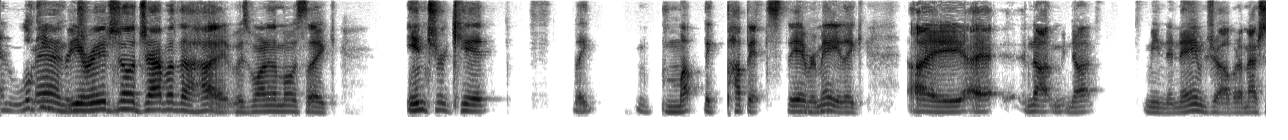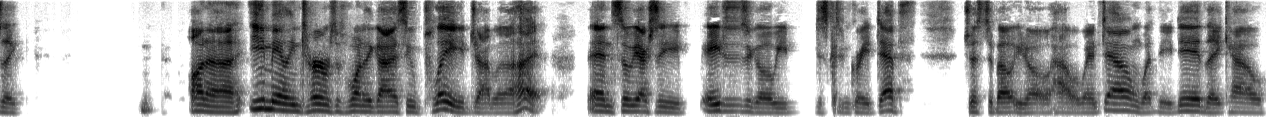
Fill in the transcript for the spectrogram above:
and looking Man, the original Jabba the Hutt was one of the most like intricate, like mu- like puppets they ever Mhm. made. Like I, I not not mean the name drop, but I'm actually like on a emailing terms with one of the guys who played Jabba the Hutt, and so we actually ages ago we discussed in great depth just about you know how it went down, what they did, like how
